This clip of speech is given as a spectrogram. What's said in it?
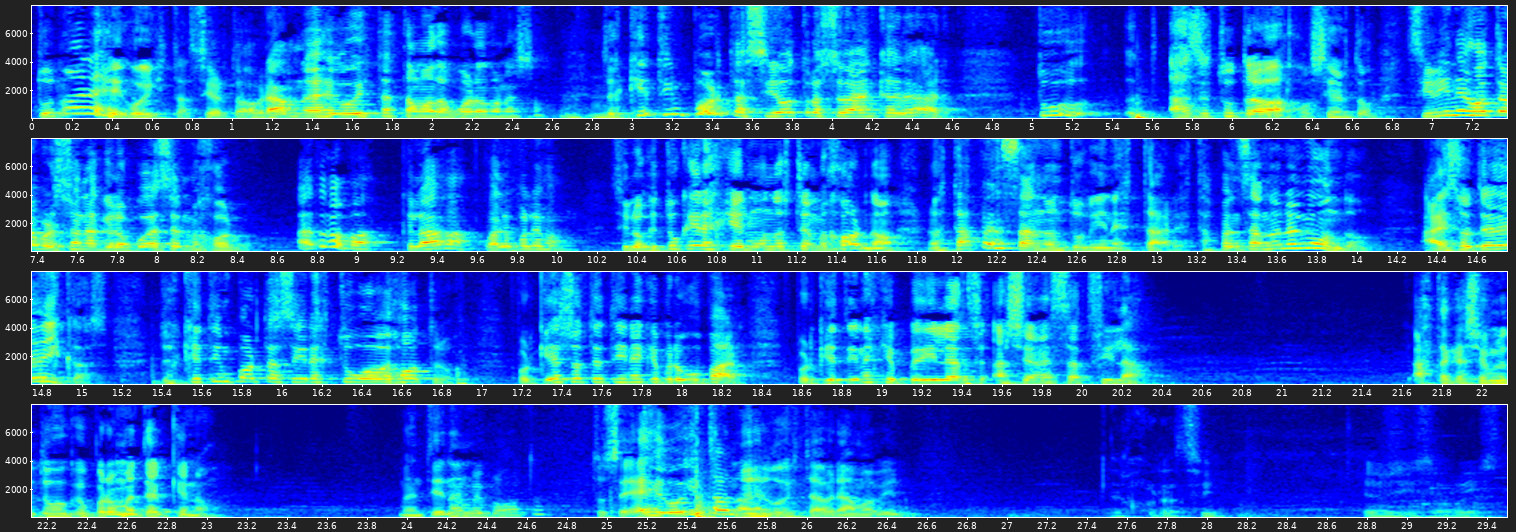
Tú no eres egoísta, ¿cierto? Abraham no es egoísta, ¿estamos de acuerdo con eso? Entonces, ¿qué te importa si otro se va a encargar? Tú haces tu trabajo, ¿cierto? Si viene otra persona que lo puede hacer mejor, atrapa, que lo haga, ¿cuál es el problema? Si lo que tú quieres es que el mundo esté mejor, no, no estás pensando en tu bienestar, estás pensando en el mundo, a eso te dedicas. Entonces, ¿qué te importa si eres tú o es otro? Porque eso te tiene que preocupar, ¿por qué tienes que pedirle a Hashem esa tfilá? Hasta que Hashem le tuvo que prometer que no. ¿Me entienden mi pregunta? Entonces, ¿es egoísta o no es egoísta Abraham bien? Mejor así. Eso sí es egoísta.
